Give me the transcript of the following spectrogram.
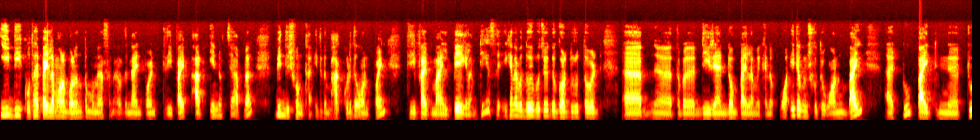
ইডি কোথায় পাইলাম আমার বলেন তো মনে আছে না? নাইন পয়েন্ট থ্রি ফাইভ আর এন হচ্ছে আপনার বিন্দু সংখ্যা। এটাতে ভাগ করে দিয়ে one point three five mile পেয়ে গেলাম, ঠিক আছে? এখানে আবার দৈব চরিত গড় দূরত্ব আবার তারপরে ডি র্যান্ডম পাইলাম এখানে। এটা কোন সূত্র? One by two pi two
